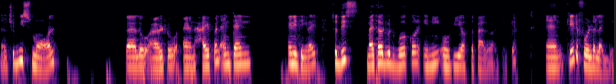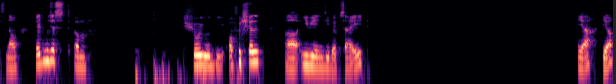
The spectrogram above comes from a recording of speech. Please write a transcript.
now it should be small palo alto and hyphen and 10 anything right? So this method would work on any ov of the palo alto okay? And create a folder like this. Now let me just um, show you the official uh, EVE-NG website. Yeah, here.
